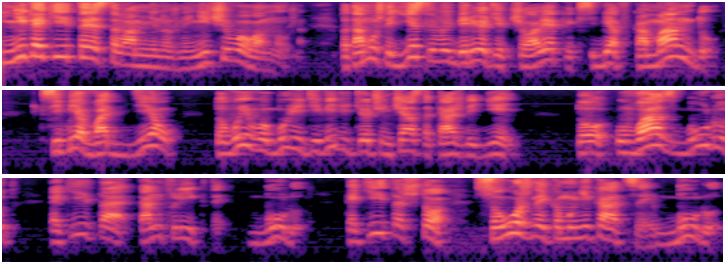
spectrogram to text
никакие тесты вам не нужны, ничего вам нужно. Потому что если вы берете человека к себе в команду, к себе в отдел, то вы его будете видеть очень часто каждый день то у вас будут какие-то конфликты, будут. Какие-то что? Сложные коммуникации будут.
